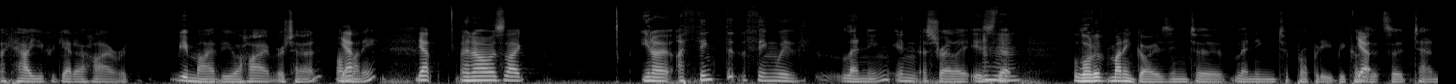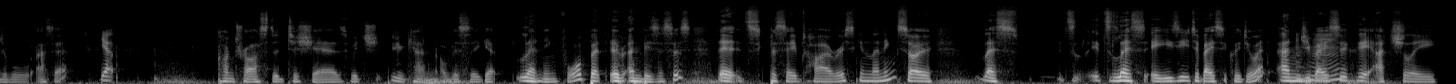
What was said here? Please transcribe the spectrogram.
like how you could get a higher, re- in my view, a higher return on Yep. money. Yep. And I was like, you know, I think that the thing with lending in Australia is that Mhm. a lot of money goes into lending to property because Yep. it's a tangible asset. Yep. Contrasted to shares, which you can obviously get lending for, but uh, and businesses, that it's perceived higher risk in lending, so less. It's it's less easy to basically do it, and you Mhm. basically actually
